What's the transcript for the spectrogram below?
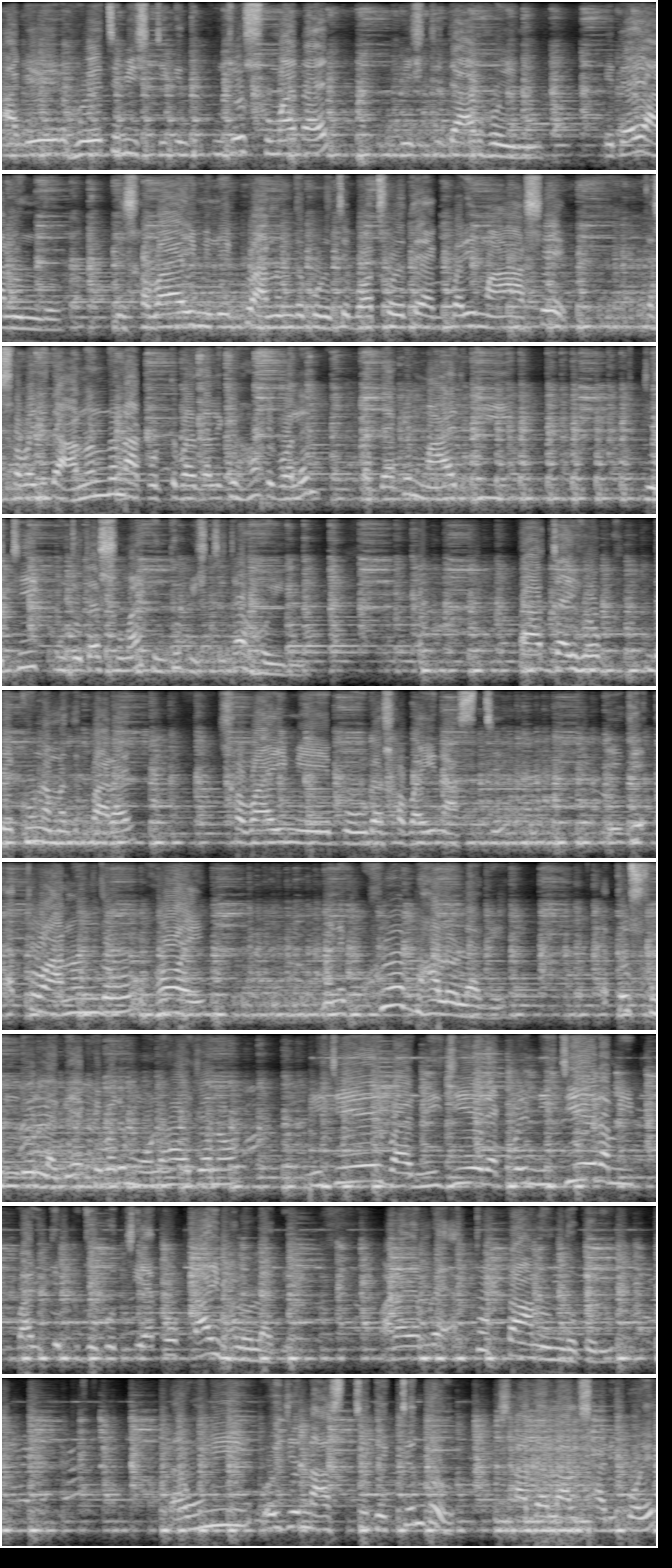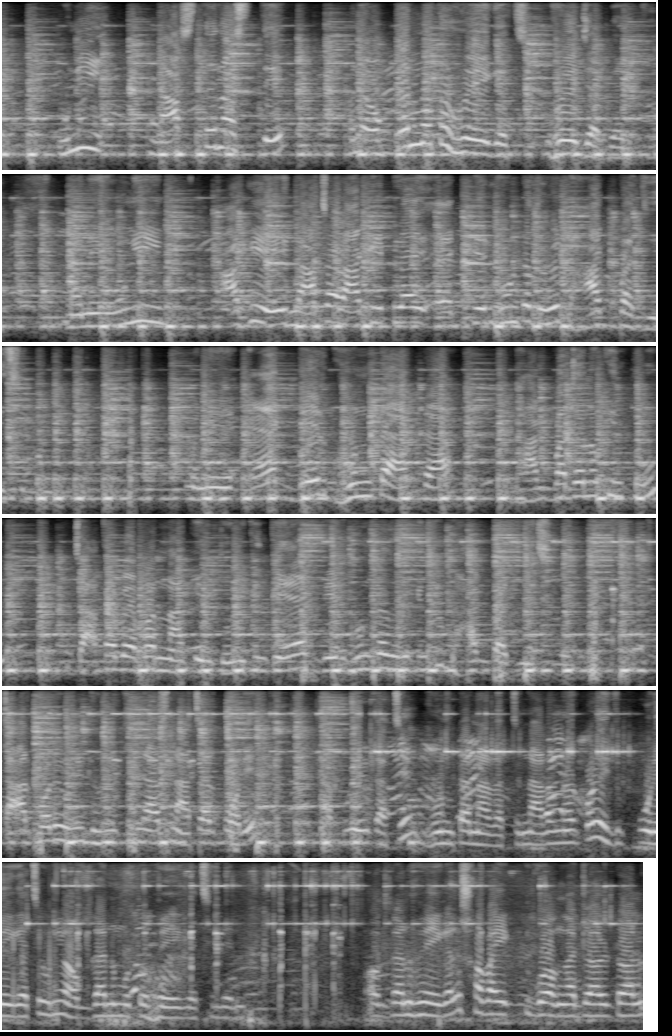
আগে হয়েছে বৃষ্টি, কিন্তু পুজোর সময়টায় বৃষ্টিটা আর হয়নি। এটাই আনন্দ, যে সবাই মিলে একটু আনন্দ করেছে। বছরে তো একবারই মা আসে, তা সবাই যদি আনন্দ না করতে পারে, তাহলে কি হয় বলেন? আর দেখেন মায়ের কি, যে ঠিক পুজোটার সময় কিন্তু বৃষ্টিটা হয়নি। তার যাই হোক, দেখুন আমাদের পাড়ায় সবাই মেয়ে, বউরা সবাই নাচছে। এই যে এত আনন্দ হয় মানে খুব ভালো লাগে। এত সুন্দর লাগে। একেবারে মনে হয় যেন নিজের বা নিজের, একেবারে নিজের আমি বাড়িতে পুজো করছি, এতটাই ভালো লাগে। পাড়ায় আমরা এতটা আনন্দ করি। তা উনি ওই যে নাচছে, দেখছেন তো? সাদা লাল শাড়ি পরে উনি নাচতে নাচতে মানে অজ্ঞান মতো হয়ে গেছে, হয়ে যাবে মানে উনি আগে নাচার আগে প্রায় এক দেড় ঘণ্টা ধরে ঢাক বাজিয়েছিলেন। মানে এক দেড় ঘণ্টা একটা ঢাক বাজানো কিন্তু যাতা ব্যাপার না কিন্তু উনি কিন্তু এক দেড় ঘণ্টা ধরে কিন্তু ঢাক বাজিয়েছিলেন। তারপরে উনি ধুনুচি নাচ নাচার পরে ঠাকুরের কাছে ঘণ্টা নাড়াচ্ছে, নাড়ানোর পরে পড়ে গেছে, উনি অজ্ঞান মতো হয়ে গেছিলেন। অজ্ঞান হয়ে গেলে। সবাই একটু গঙ্গা জল টল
